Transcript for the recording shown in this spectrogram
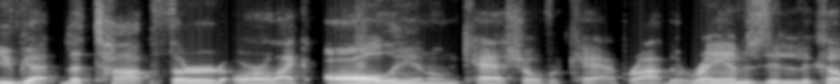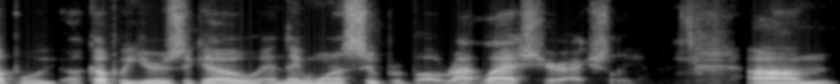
You've got the top third are like all in on cash over cap, right? The Rams did it a couple a couple years ago, and they won a Super Bowl, right? Last year, actually. Um,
